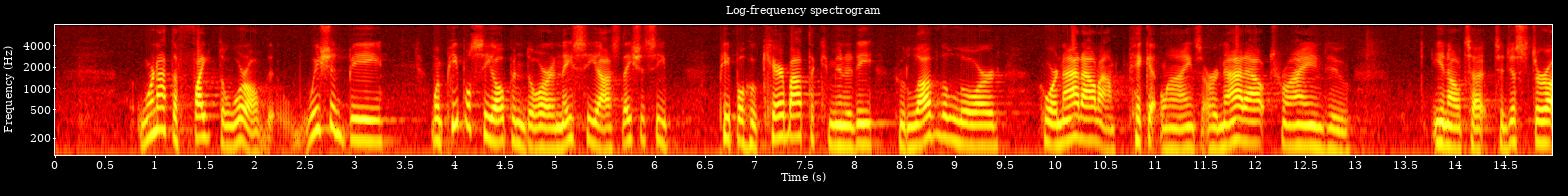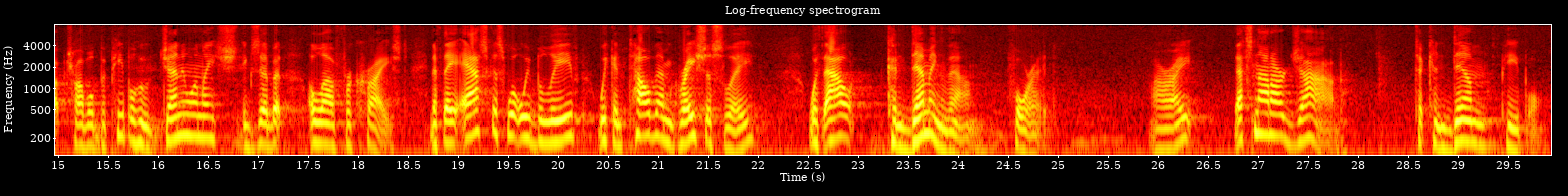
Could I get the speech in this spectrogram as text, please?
We're not to fight the world. We should be when people see open door and they see us, they should see people who care about the community, who love the Lord, who are not out on picket lines or not out trying to you know, to, to just stir up trouble, but people who genuinely exhibit a love for Christ. And if they ask us what we believe, we can tell them graciously without condemning them for it. All right? That's not our job to condemn people.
